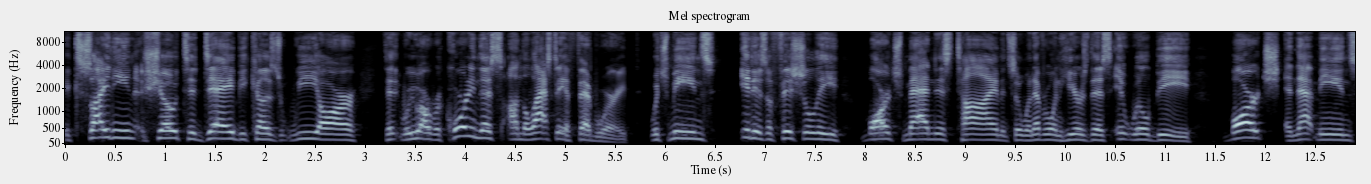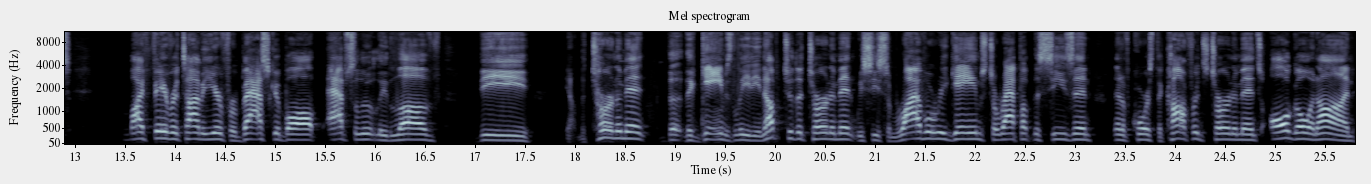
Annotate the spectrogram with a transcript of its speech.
exciting show today because we are that we are recording this on the last day of February, which means it is officially March Madness time. And so when everyone hears this, it will be March, and that means my favorite time of year for basketball. Absolutely love the you know, the tournament, the the games leading up to the tournament. We see some rivalry games to wrap up the season. Then of course the conference tournaments all going on,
